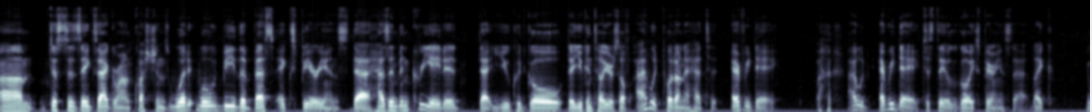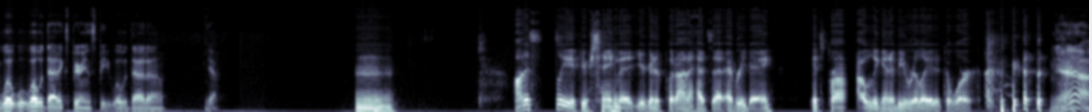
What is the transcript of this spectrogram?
Um, just to zigzag around questions, what what would be the best experience that hasn't been created that you could go that you can tell yourself I would put on a headset every day, I would every day just to go experience that. Like, what what would that experience be? What would that? Uh, yeah. Hmm honestly, if you're saying that you're going to put on a headset every day, it's probably going to be related to work. yeah,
